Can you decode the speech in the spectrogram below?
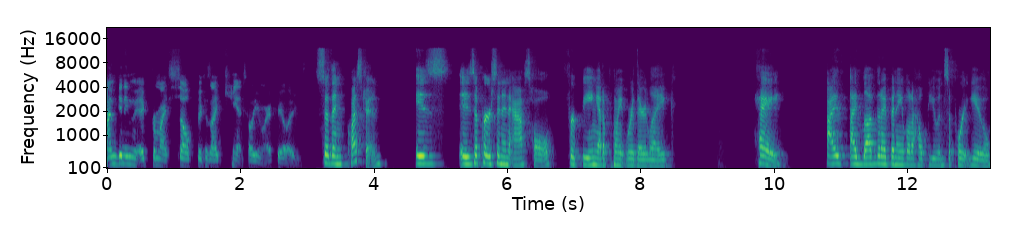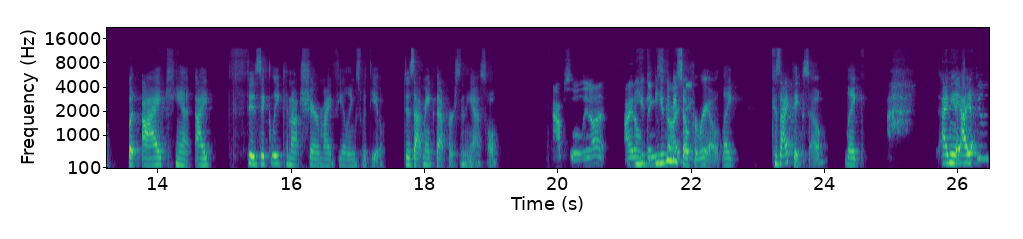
i'm getting the ick for myself because i can't tell you my feelings. So then question is is a person an asshole for being at a point where they're like hey i i love that i've been able to help you and support you but i can't i physically cannot share my feelings with you. Does that make that person the asshole? Absolutely not. I don't you, think you so. can be I so think... for real like because i think so like, I mean, yeah, I, I like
